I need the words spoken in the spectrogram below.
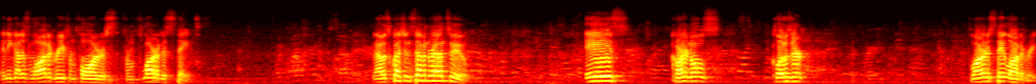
and he got his law degree from Florida from Florida State. That was question seven, round two. A's, Cardinals, closer, Florida State law degree.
